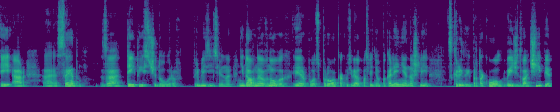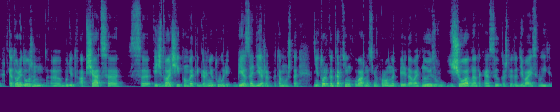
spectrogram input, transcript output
AR э, сет за 3000 долларов приблизительно. Недавно в новых AirPods Pro, как у тебя вот последнего поколения, нашли скрытый протокол в H2 чипе, который должен э, будет общаться с H2 чипом в этой гарнитуре без задержек, потому что не только картинку важно синхронно передавать, но и звук. Еще одна такая ссылка, что этот девайс выйдет.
